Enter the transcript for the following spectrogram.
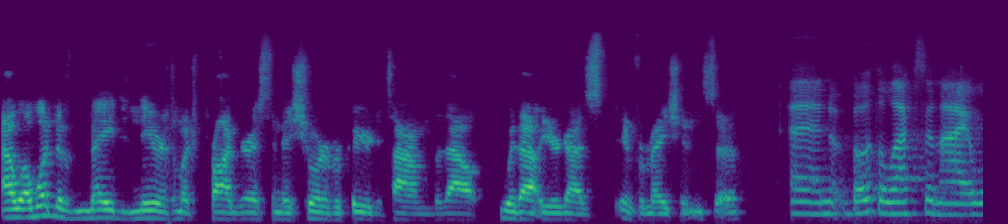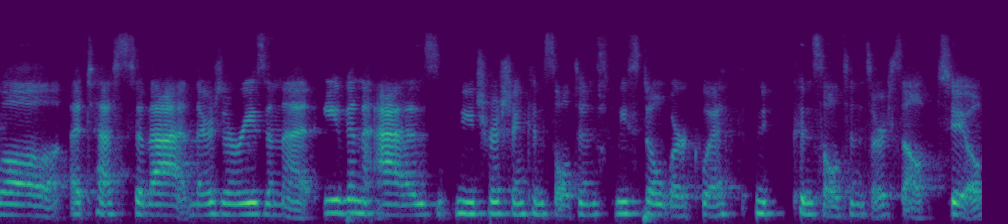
I wouldn't have made near as much progress in as short of a period of time without without your guys' information. So and both Alexa and I will attest to that. And there's a reason that even as nutrition consultants, we still work with consultants ourselves too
